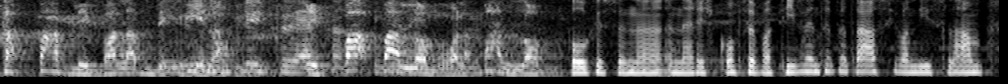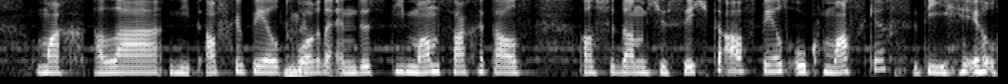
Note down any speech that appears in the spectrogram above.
capable et valable de créer la peut Et pas, pas l'homme, voilà, pas l'homme. Volgens een, een erg conservatieve interpretatie van de islam mag Allah niet afgebeeld worden. En dus die man zag het als, als je dan gezichten afbeeldt, ook maskers, die heel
